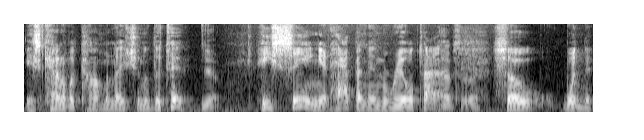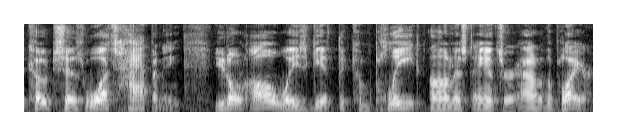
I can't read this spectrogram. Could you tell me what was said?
is kind of a combination of the two. Yep. He's seeing it happen in real time. Absolutely. So when the coach says what's happening, you don't always get the complete honest answer out of the player.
